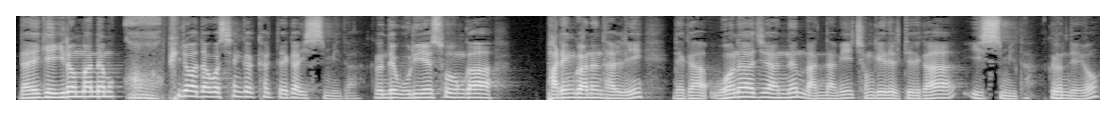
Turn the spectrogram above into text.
나에게 이런 만남은 꼭 필요하다고 생각할 때가 있습니다. 그런데 우리의 소원과 발행과는 달리 내가 원하지 않는 만남이 전개될 때가 있습니다. 그런데요,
